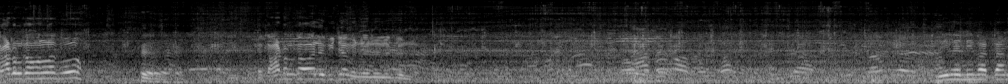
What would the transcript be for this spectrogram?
কাটল কামাল লাগবো এ কাটল কামালে ভিটামিন এলে নিলে নিবার টান।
